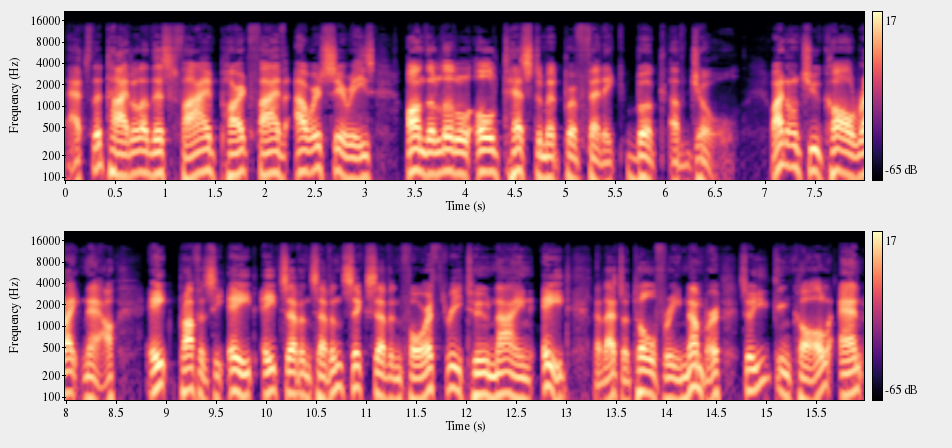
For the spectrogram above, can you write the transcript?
That's the title of this five part, five hour series on the little Old Testament prophetic book of Joel. Why don't you call right now, 8 Prophecy 8 877 674 3298. Now that's a toll free number, so you can call and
